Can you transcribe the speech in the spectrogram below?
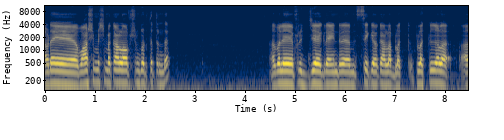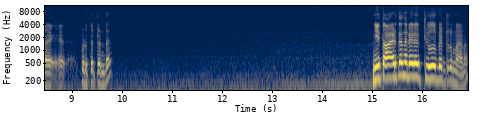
അവിടെ വാഷിംഗ് മെഷീൻ വെക്കാനുള്ള ഓപ്ഷൻ കൊടുത്തിട്ടുണ്ട്. അതുപോലെ ഫ്രിഡ്ജ് ഗ്രൈൻഡർ മിക്സിയൊക്കെ വെക്കാനുള്ള പ്ലക്ക് പ്ലക്കുകൾ കൊടുത്തിട്ടുണ്ട്. ഇനി താഴത്തെ നിലയിൽ ടു ബെഡ്റൂമാണ്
